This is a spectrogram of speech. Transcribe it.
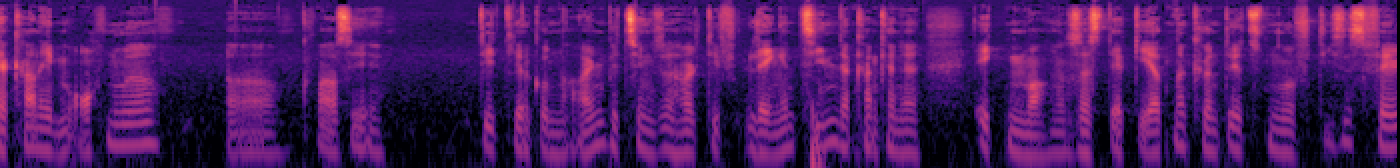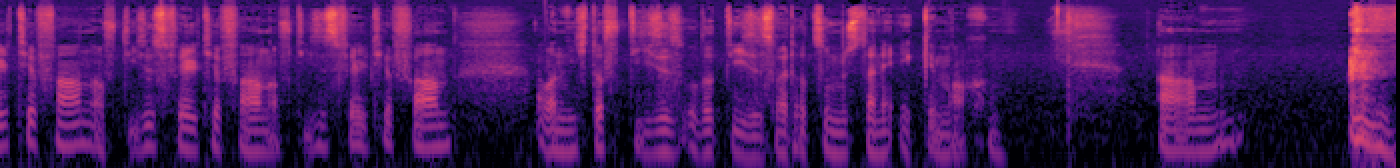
der kann eben auch nur äh, quasi die Diagonalen bzw. halt die Längen ziehen, der kann keine Ecken machen. Das heißt, der Gärtner könnte jetzt nur auf dieses Feld hier fahren, auf dieses Feld hier fahren, auf dieses Feld hier fahren, aber nicht auf dieses oder dieses, weil dazu müsste eine Ecke machen. Ähm,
